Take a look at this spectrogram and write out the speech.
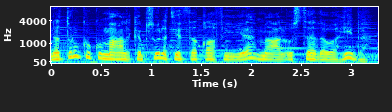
نترككم مع الكبسولة الثقافية مع الأستاذة وهيبة.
